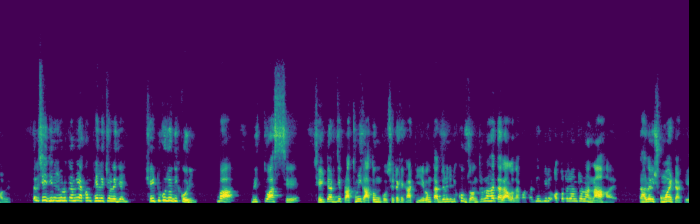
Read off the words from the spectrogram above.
হবে। তাহলে সেই জিনিসগুলোকে আমি এখন ফেলে চলে যাই। সেইটুকু যদি করি বা মৃত্যু আসছে, সেইটার যে প্রাথমিক আতঙ্ক সেটাকে কাটিয়ে এবং তার জন্য যদি খুব যন্ত্রণা হয় তাহলে আলাদা কথা। কিন্তু যদি অতটা যন্ত্রণা না হয়, তাহলে ওই সময়টাকে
